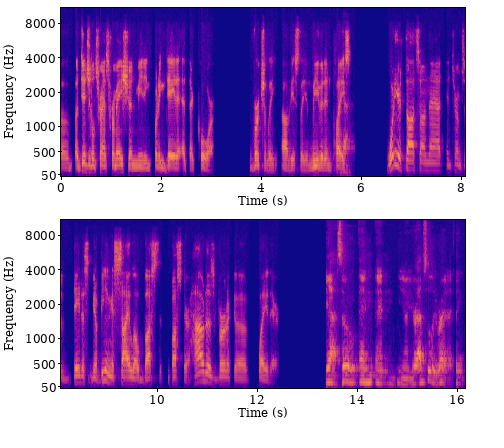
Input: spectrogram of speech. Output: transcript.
a, a digital transformation, meaning putting data at their core, virtually, obviously, and leave it in place. Yeah what are your thoughts on that in terms of data, you know, being a silo bust, buster? How does Vertica play there? Yeah, so, and, and, you know, you're absolutely right. I think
